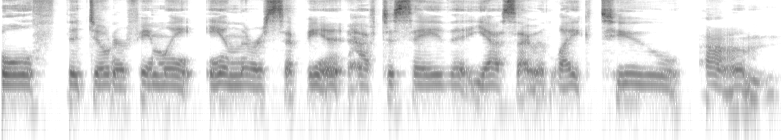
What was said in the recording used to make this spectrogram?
both the donor family and the recipient have to say that yes, I would like to, um,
